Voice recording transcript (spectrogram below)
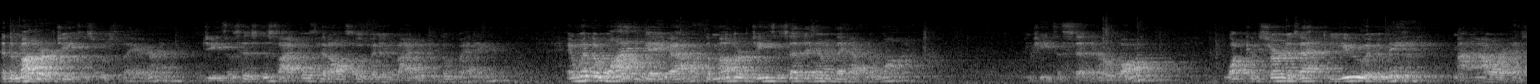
And the mother of Jesus was there. Jesus, his disciples, had also been invited to the wedding. And when the wine gave out, the mother of Jesus said to him, They have no wine. And Jesus said to her, Woman, what concern is that to you and to me? My hour has.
